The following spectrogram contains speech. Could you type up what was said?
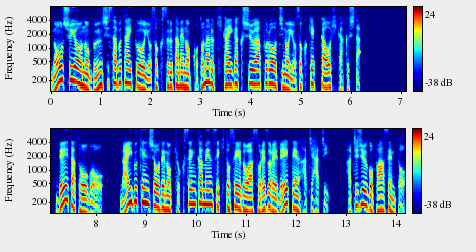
脳腫瘍の分子サブタイプを予測するための異なる機械学習アプローチの予測結果を比較した。データ統合。内部検証での曲線化面積と精度はそれぞれ0.88、85%、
